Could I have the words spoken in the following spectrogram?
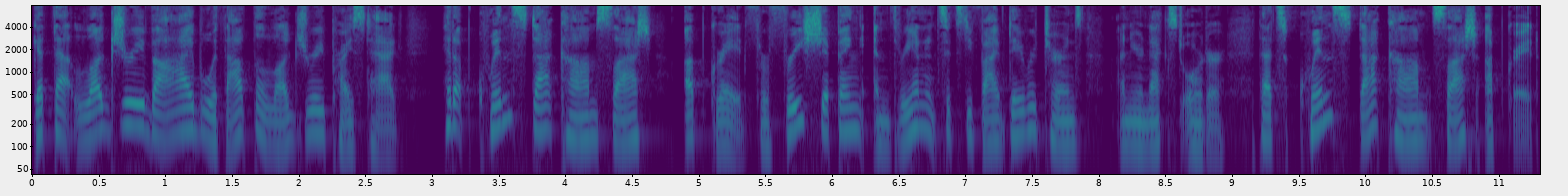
Get that luxury vibe without the luxury price tag. Hit up quince.com slash upgrade for free shipping and 365 day returns on your next order. That's quince.com slash upgrade.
